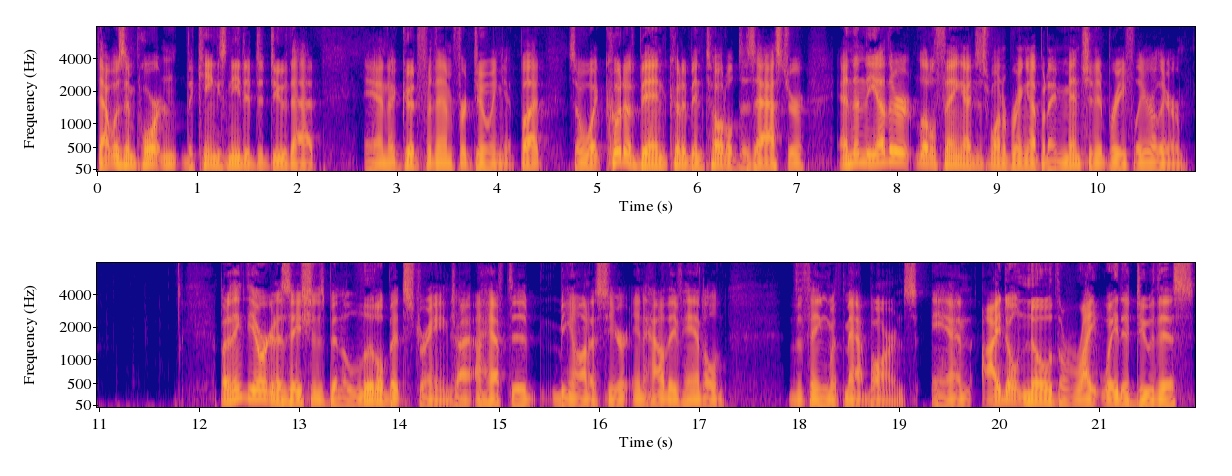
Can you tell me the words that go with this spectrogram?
that was important. The Kings needed to do that, and uh, good for them for doing it. But so what could have been could have been total disaster. And then the other little thing I just want to bring up, and I mentioned it briefly earlier, but I think the organization has been a little bit strange. I, I have to be honest here in how they've handled the thing with Matt Barnes. And I don't know the right way to do this,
